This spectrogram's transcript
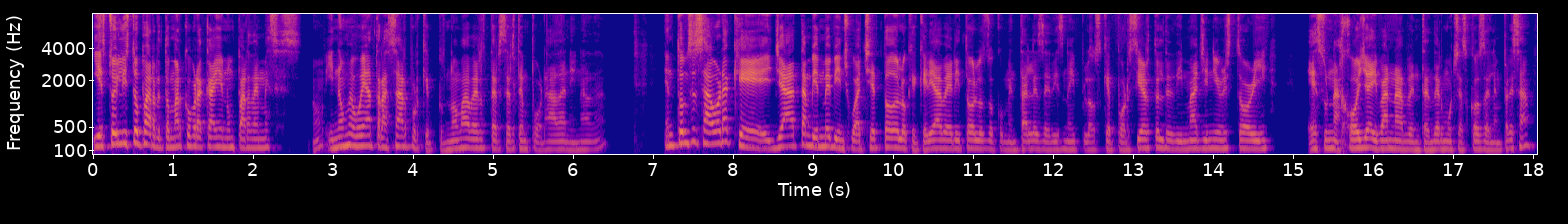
Y estoy listo para retomar Cobra Kai en un par de meses, ¿no? Y no me voy a atrasar porque pues no va a haber tercera temporada ni nada. Entonces, ahora que ya también me binge-watché todo lo que quería ver y todos los documentales de Disney Plus, que por cierto, el de The Imagineer Story es una joya y van a entender muchas cosas de la empresa.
